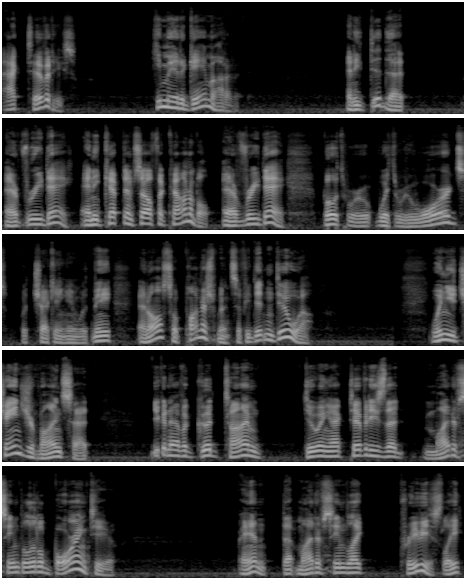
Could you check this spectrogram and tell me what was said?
activities. He made a game out of it. And he did that every day. And he kept himself accountable every day, both with rewards, with checking in with me, and also punishments if he didn't do well. When you change your mindset, you can have a good time doing activities that might have seemed a little boring to you, and that might have seemed like previously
